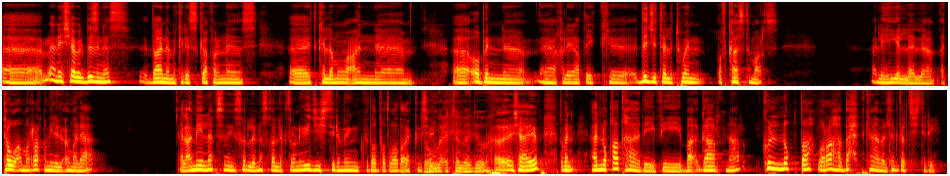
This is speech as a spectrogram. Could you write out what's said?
آه، يعني أشياء بال business dynamic risk governance يتكلموا عن open آه، خليني أعطيك digital twin of customers اللي هي التوأم الرقمي للعملاء. العميل نفسه يصير له نسخة إلكترونية يجي يشتري منك ويضبط وضعك كل شيء. ومعتمد شايف؟ طبعا النقاط هذه في جارتنر كل نقطة وراها بحث كامل تقدر تشتريه.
